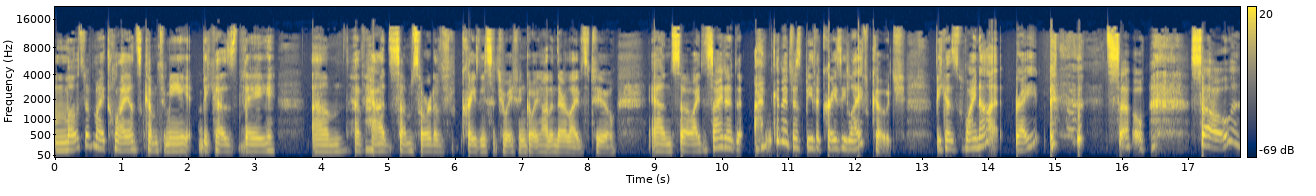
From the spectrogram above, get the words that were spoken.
most of my clients come to me because they um, have had some sort of crazy situation going on in their lives too. And so I decided I'm going to just be the crazy life coach because why not, right? so, so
